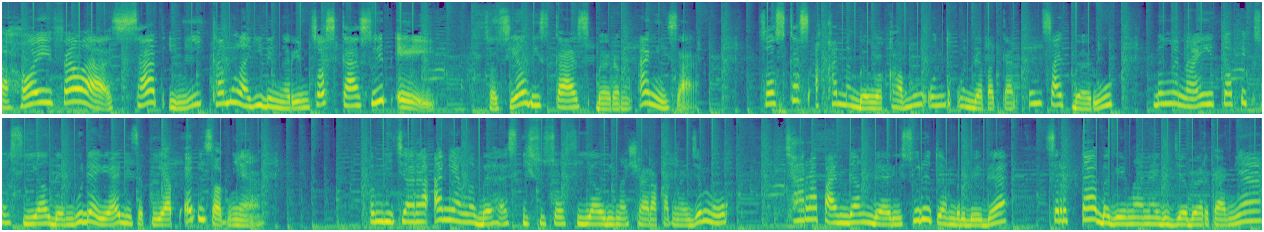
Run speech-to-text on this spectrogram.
Ahoy fellas, saat ini kamu lagi dengerin Soskas with A, Social Discuss bareng Anissa. Soskas akan membawa kamu untuk mendapatkan insight baru mengenai topik sosial dan budaya di setiap episodenya. Pembicaraan yang ngebahas isu sosial di masyarakat majemuk, cara pandang dari sudut yang berbeda, serta bagaimana dijabarkannya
